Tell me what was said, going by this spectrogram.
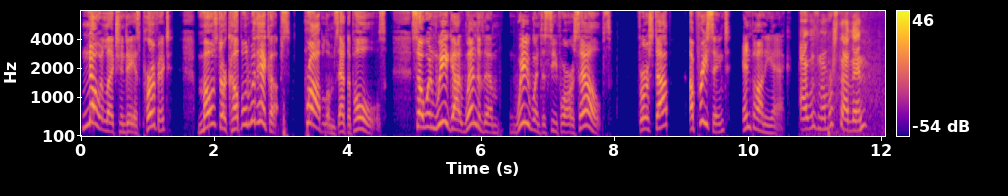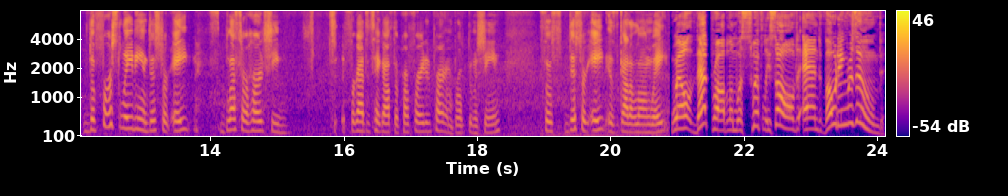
no election day is perfect. Most are coupled with hiccups, problems at the polls. So when we got wind of them, we went to see for ourselves. First stop, a precinct in Pontiac. I was number seven. The first lady in District 8, bless her heart, she forgot to take off the perforated part and broke the machine. So District 8 has got a long wait. Well, that problem was swiftly solved and voting resumed,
